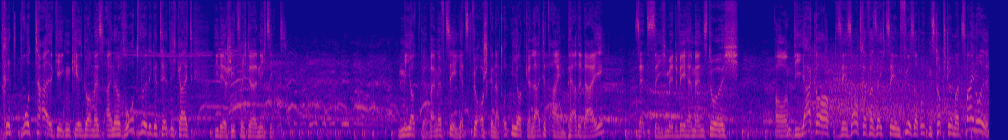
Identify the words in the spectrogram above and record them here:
tritt brutal gegen Kiel Gomez. Eine rotwürdige Tätigkeit, die der Schiedsrichter nicht sieht. Miotke beim FC, jetzt für Oschkenat. Und Miotke leitet ein. Perdedei setzt sich mit Vehemenz durch. Und Jakob, Saisontreffer 16 für Saarbrückens Topstürmer 2-0,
